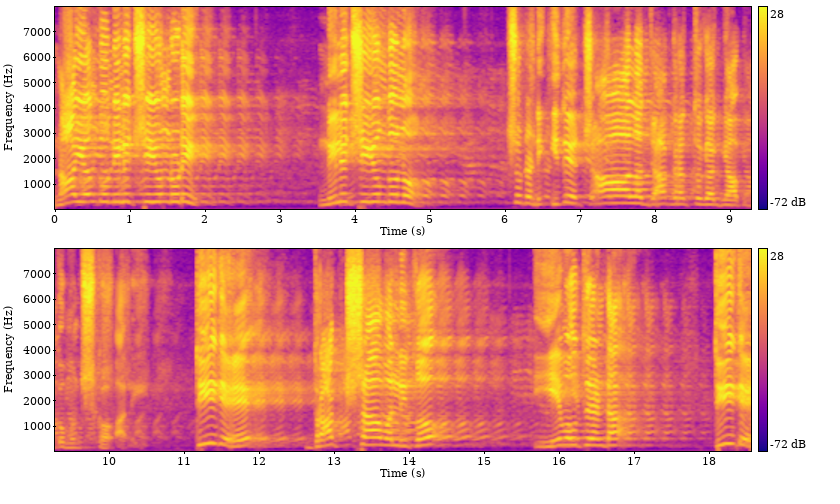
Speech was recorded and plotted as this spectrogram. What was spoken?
నా యందు నిలిచియుండుడి. నిలిచియుందును. చూడండి ఇదే చాలా జాగ్రత్తగా జ్ఞాపకం ఉంచుకోవాలి. తీగే ద్రాక్షావల్లితో ఏమవుతుందంట తీగే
